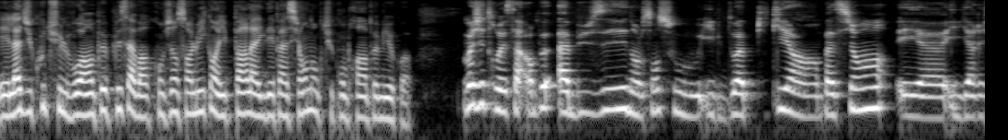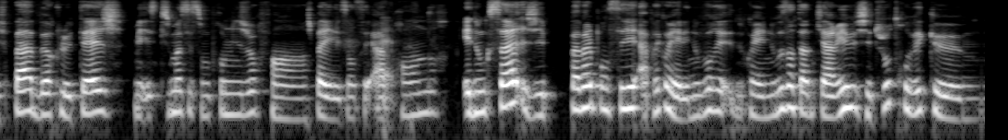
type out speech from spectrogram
Et là, du coup, tu le vois un peu plus avoir confiance en lui quand il parle avec des patients, donc tu comprends un peu mieux, quoi. Moi, j'ai trouvé ça un peu abusé dans le sens où il doit piquer un patient et euh, il n'y arrive pas. Burke le tège. Mais excuse-moi, c'est son premier jour. Enfin, je sais pas, il est censé apprendre. Et donc ça, j'ai pas mal pensé. Après, quand il y a les nouveaux, quand il y a les nouveaux internes qui arrivent, j'ai toujours trouvé que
